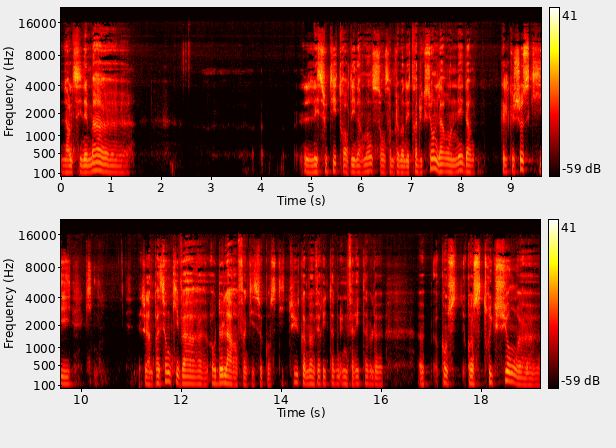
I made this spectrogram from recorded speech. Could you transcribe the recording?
Dans le cinéma, euh, les sous-titres, ordinairement, sont simplement des traductions. Là, on est dans quelque chose qui, j'ai l'impression qu'il va au-delà, enfin, qu'il se constitue comme une véritable euh, construction, euh,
